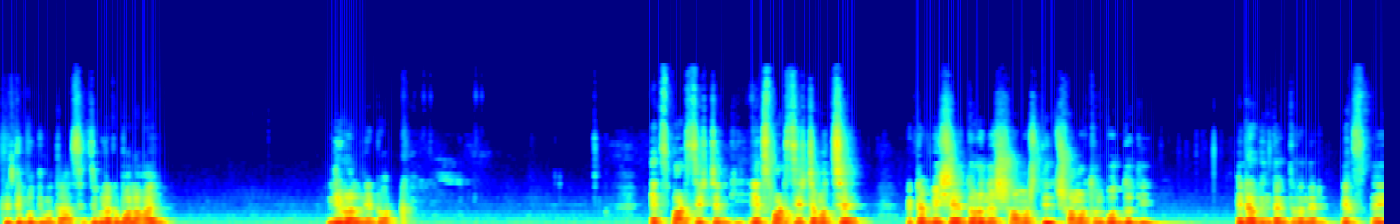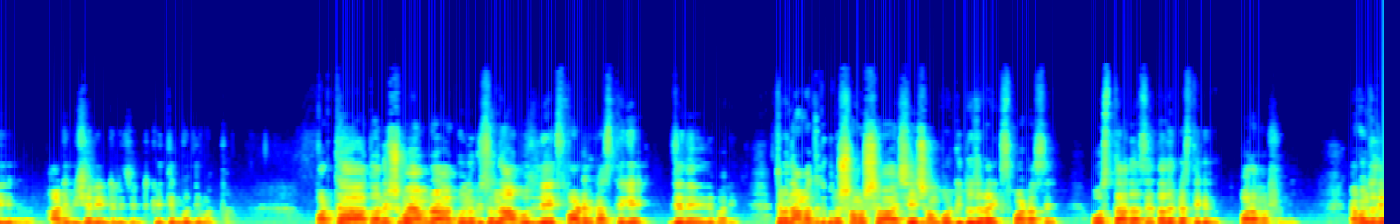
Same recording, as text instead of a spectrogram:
কৃত্রিম বুদ্ধিমত্তা আছে, যেগুলোকে বলা হয় নিউরাল নেটওয়ার্ক এক্সপার্ট সিস্টেম কি? এক্সপার্ট সিস্টেম হচ্ছে একটা বিশেষ ধরনের সমস্তি সমর্থন পদ্ধতি। এটাও কিন্তু এক ধরনের এক্স এই আর্টিফিশিয়াল ইন্টেলিজেন্ট কৃত্রিম বুদ্ধিমত্তা। অর্থাৎ অনেক সময় আমরা কোনো কিছু না বুঝলে এক্সপার্টের কাছ থেকে জেনে নিতে পারি। যেমন আমার যদি কোনো সমস্যা হয়, সেই সম্পর্কিত যারা এক্সপার্ট আছে, ওস্তাদ আছে, তাদের কাছ থেকে পরামর্শ নিই। এখন যদি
